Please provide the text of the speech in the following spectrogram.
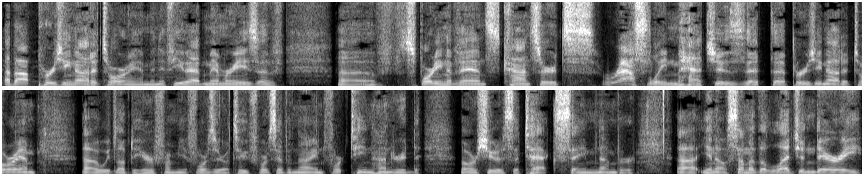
about Pershing Auditorium. And if you have memories of of sporting events, concerts, wrestling matches at uh, Pershing Auditorium, uh, we'd love to hear from you. 402 479 1400 or shoot us a text, same number. Uh, you know, some of the legendary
